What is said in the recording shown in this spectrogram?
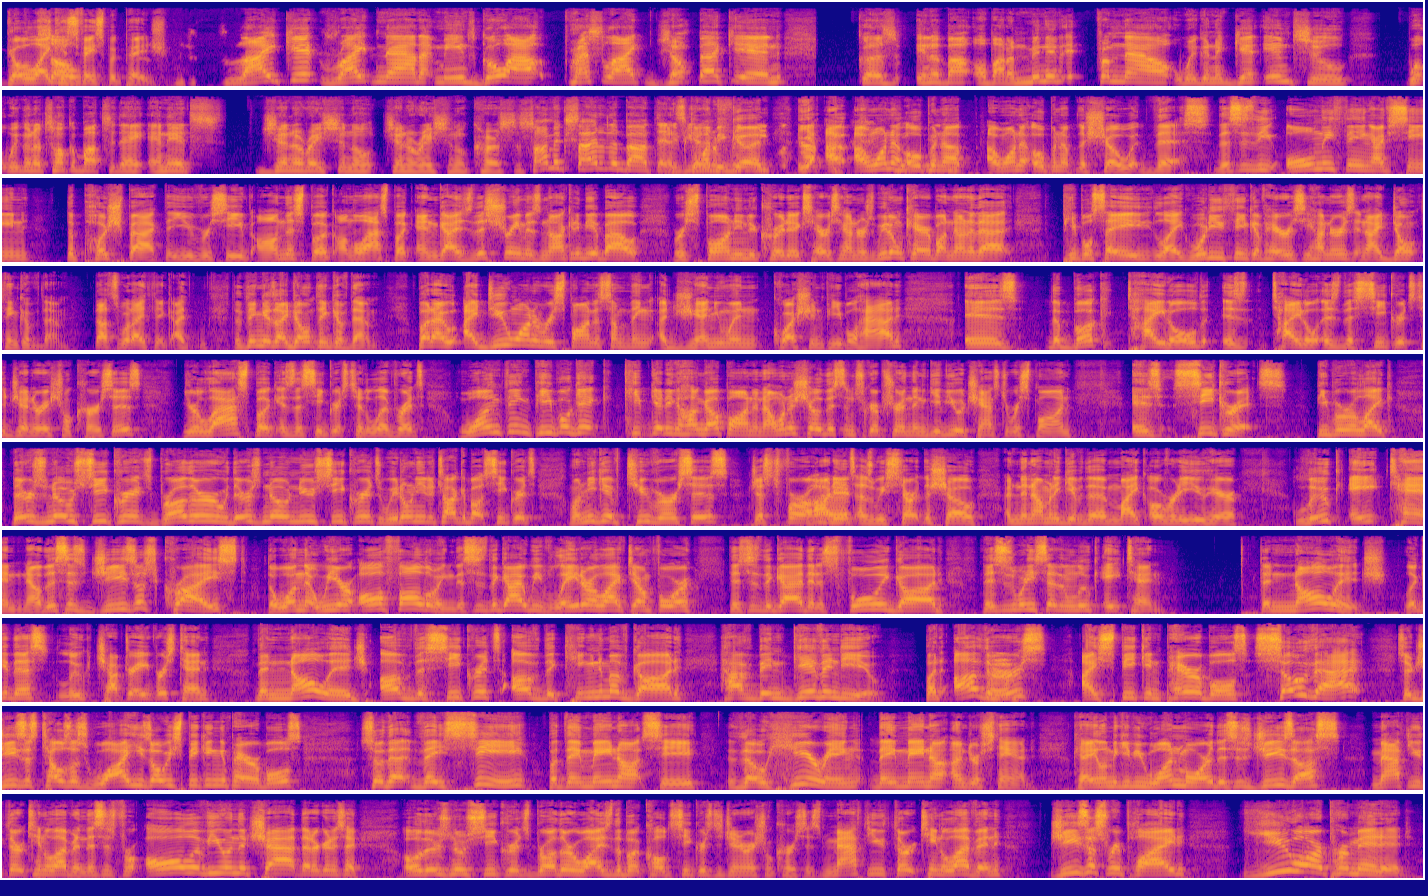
Go like so, his Facebook page. Like it right now. That means go out, press like, jump back in, because in about about a minute from now we're gonna get into what we're gonna talk about today, and it's generational generational curses. So I'm excited about that. It's going to be good. Yeah, I, I want to open up. I want to open up the show with this. This is the only thing I've seen the pushback that you've received on this book, on the last book. And guys, this stream is not going to be about responding to critics, heresy hunters. We don't care about none of that. People say like, "What do you think of heresy hunters?" And I don't think of them. That's what I think. I, the thing is, I don't think of them. But I, I do want to respond to something, a genuine question people had is the book titled is title is the secrets to generational curses. Your last book is the secrets to deliverance. One thing people get keep getting hung up on and i want to show this in scripture and then give you a chance to respond is secrets. People are like there's no secrets brother. There's no new secrets. We don't need to talk about secrets. Let me give two verses just for our All audience right. as we start the show and then i'm going to give the mic over to you here Luke 8:10. Now this is Jesus Christ, the one that we are all following. This is the guy we've laid our life down for. This is the guy that is fully God. This is what he said in Luke 8:10. The knowledge, look at this, Luke chapter 8 verse 10, the knowledge of the secrets of the kingdom of God have been given to you. But others I speak in parables so that so Jesus tells us why he's always speaking in parables so that they see, but they may not see, though hearing, they may not understand. Okay, let me give you one more. This is Jesus, Matthew 13, 11. This is for all of you in the chat that are to say, oh, there's no secrets, brother. Why is the book called Secrets to Generational Curses? Matthew 13, 11. Jesus replied, You are permitted.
